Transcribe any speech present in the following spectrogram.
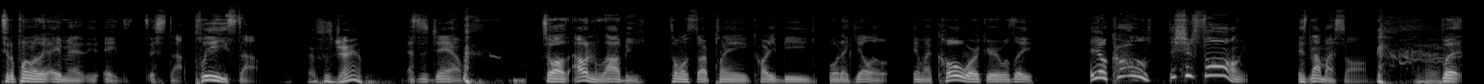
to the point where like, hey man, hey, just, just stop, please stop. That's his jam. That's his jam. so I was out in the lobby. Someone started playing Cardi B, Bodak Yellow, and my coworker was like, "Hey, yo, Carlos, this your song." It's not my song, but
